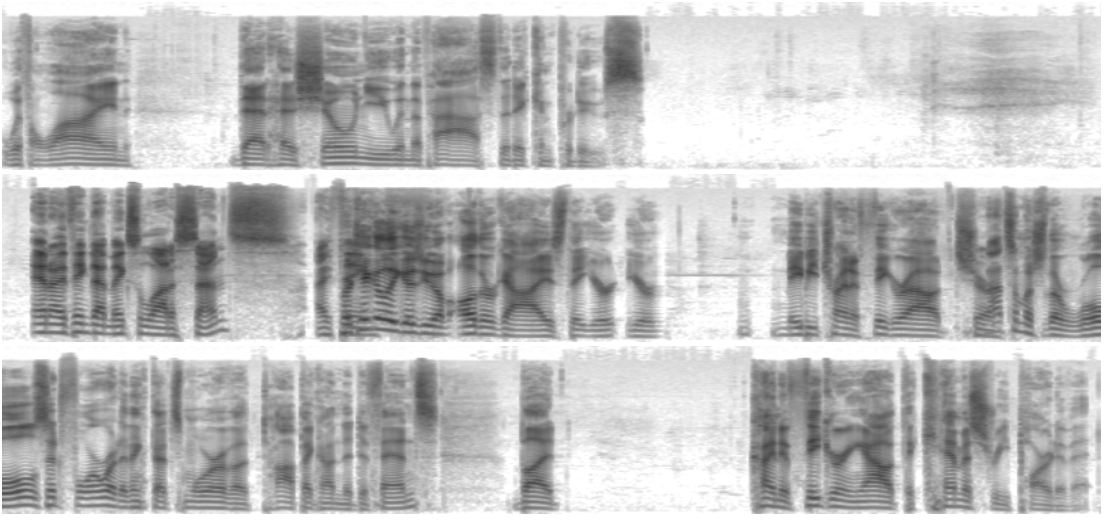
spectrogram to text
with a line that has shown you in the past that it can produce? And I think that makes a lot of sense. I think particularly because you have other guys that you're you're maybe trying to figure out Sure. not so much the roles at forward i think that's more of a topic on the defense but kind of figuring out the chemistry part of it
